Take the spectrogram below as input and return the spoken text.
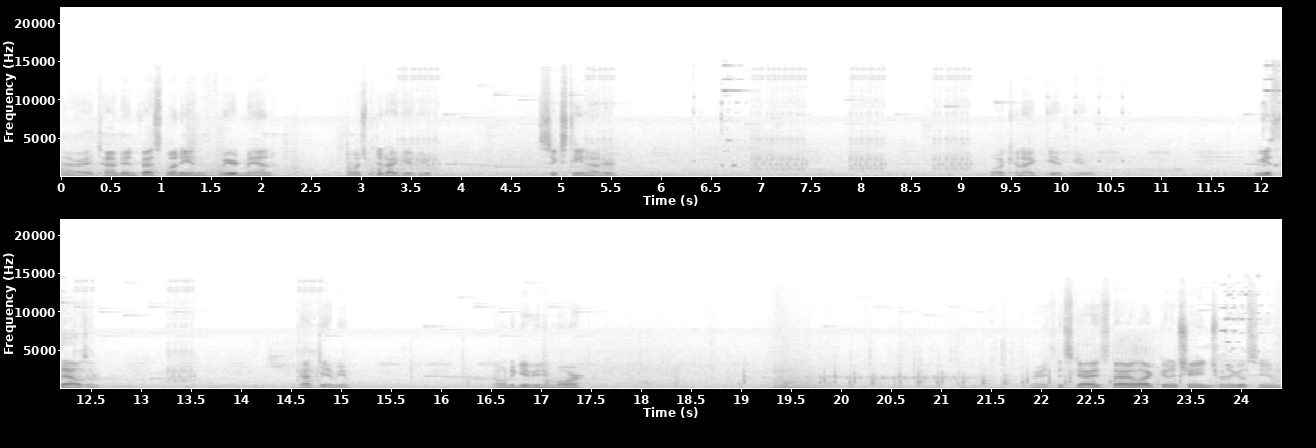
Alright, time to invest money in Weird Man. How much did I give you? 1600 What can I give you? Give me a thousand. God damn you. I don't want to give you any more. Alright, this guy's dialogue gonna change when I go see him?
